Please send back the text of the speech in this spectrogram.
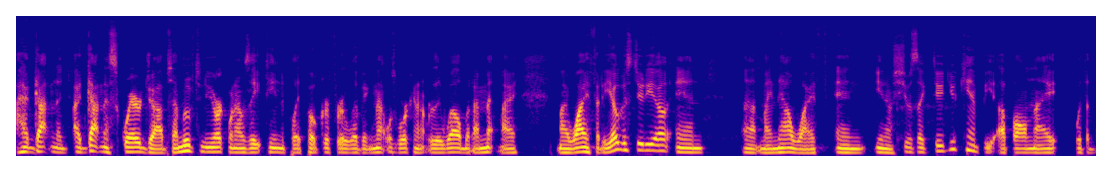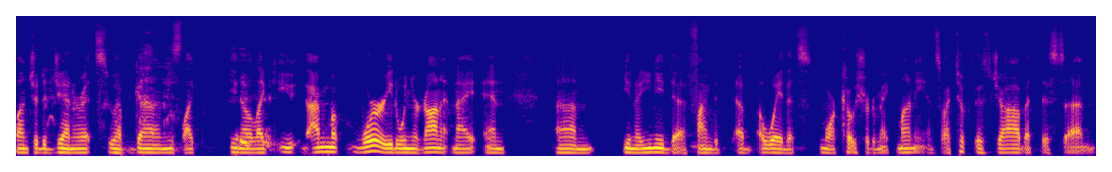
I had gotten a, I'd gotten a square job, so I moved to New York when I was 18 to play poker for a living. That was working out really well. But I met my my wife at a yoga studio and uh, my now wife, and you know she was like, "Dude, you can't be up all night with a bunch of degenerates who have guns. Like, you know, like you, I'm worried when you're gone at night, and um, you know, you need to find a, a, way that's more kosher to make money." And so I took this job at this. Um,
